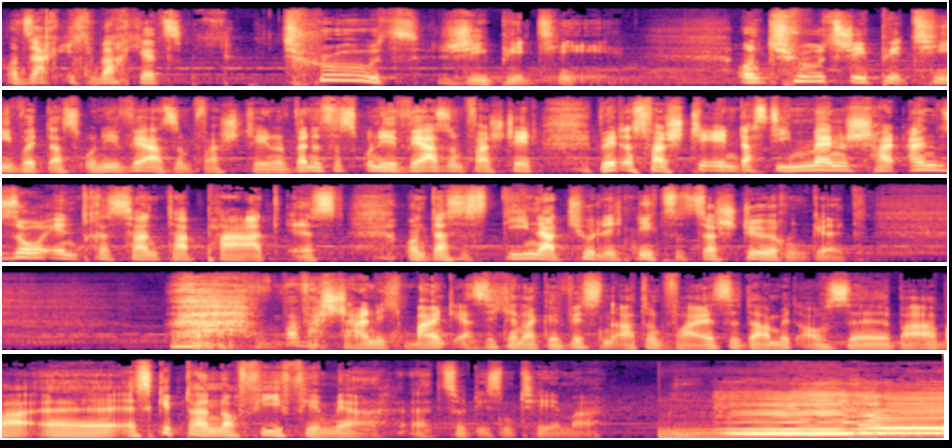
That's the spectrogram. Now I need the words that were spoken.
und sagt, ich mache jetzt Truth GPT. Und TruthGPT wird das Universum verstehen. Und wenn es das Universum versteht, wird es verstehen, dass die Menschheit ein so interessanter Part ist und dass es die natürlich nicht zu zerstören gilt. Wahrscheinlich meint er sich in einer gewissen Art und Weise damit auch selber, aber äh, es gibt dann noch viel, viel mehr äh, zu diesem Thema. Mm-hmm.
